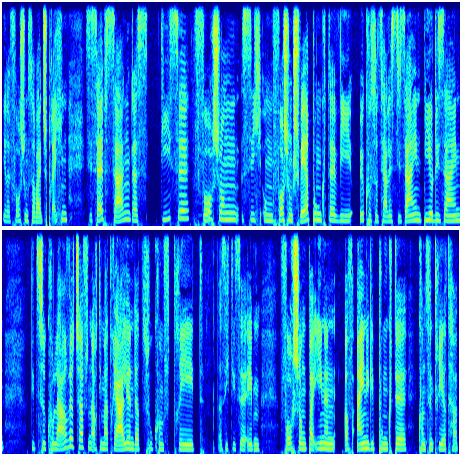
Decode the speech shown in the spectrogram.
Ihre Forschungsarbeit sprechen. Sie selbst sagen, dass diese Forschung sich um Forschungsschwerpunkte wie ökosoziales Design, Biodesign, die Zirkularwirtschaft und auch die Materialien der Zukunft dreht, dass sich diese eben Forschung bei Ihnen auf einige Punkte konzentriert hat.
